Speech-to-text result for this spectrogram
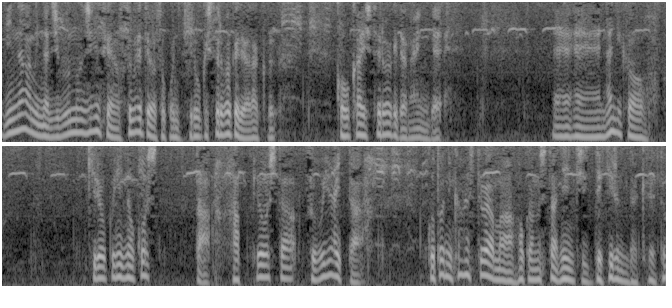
みんながみんな自分の人生の全てをそこに記録してるわけではなく、公開してるわけではないんで、えー、何かを記録に残した発表したつぶやいたことに関してはまあ他の人は認知できるんだけれど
